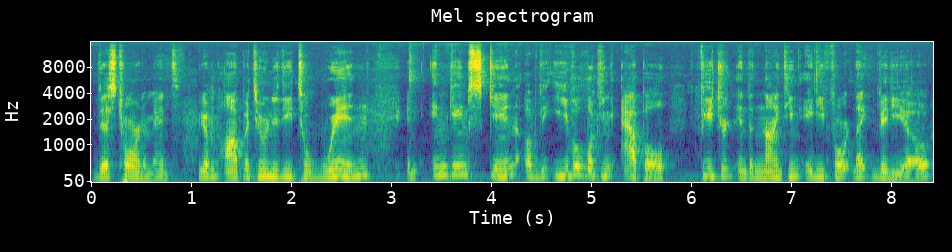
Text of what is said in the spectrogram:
this tournament, you have an opportunity to win an in-game skin of the evil-looking apple featured in the 1980 Fortnite video,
